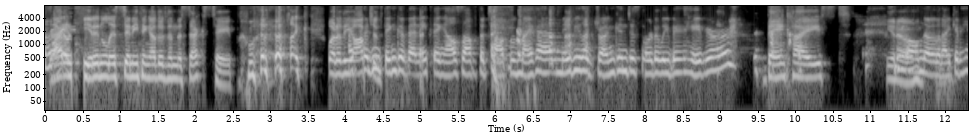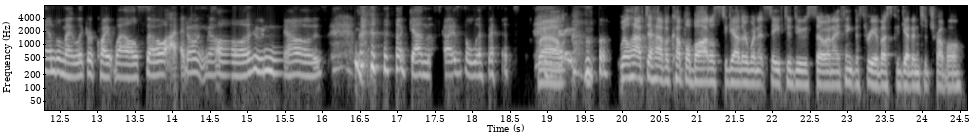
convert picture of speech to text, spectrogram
I don't. You didn't list anything other than the sex tape. Like, what are the I options? couldn't think of anything else off the top of my head. Maybe like drunken disorderly behavior. Bank heist. You know, we all know. that I can handle my liquor quite well. So I don't know. Who knows? Again, the sky's the limit. Well, we'll have to have a couple bottles together when it's safe to do so, and I think the three of us could get into trouble.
